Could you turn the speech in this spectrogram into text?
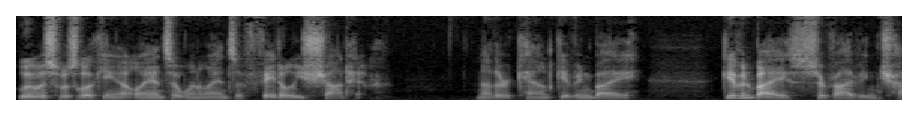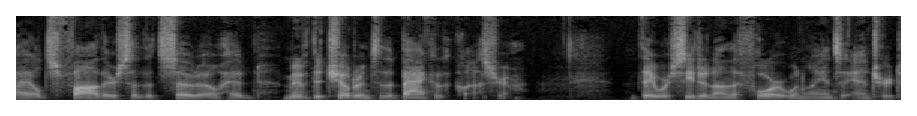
Lewis was looking at Lanza when Lanza fatally shot him. Another account given by given by a surviving child's father said that Soto had moved the children to the back of the classroom. They were seated on the floor when Lanza entered.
